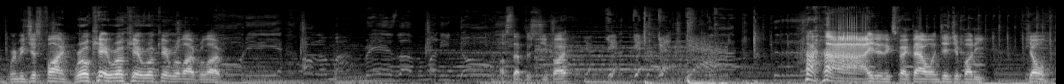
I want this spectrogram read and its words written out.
We're gonna be just fine. We're okay, we're okay, we're okay, we're live, we're live. I'll step this G5. Haha, I didn't expect that one, did you, buddy? Kill him.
